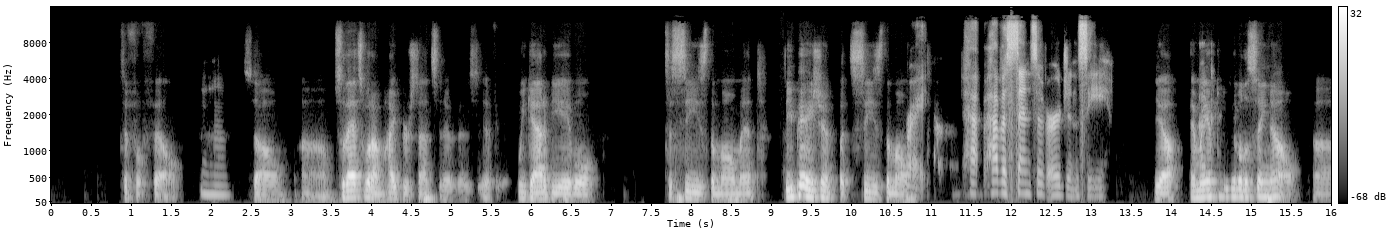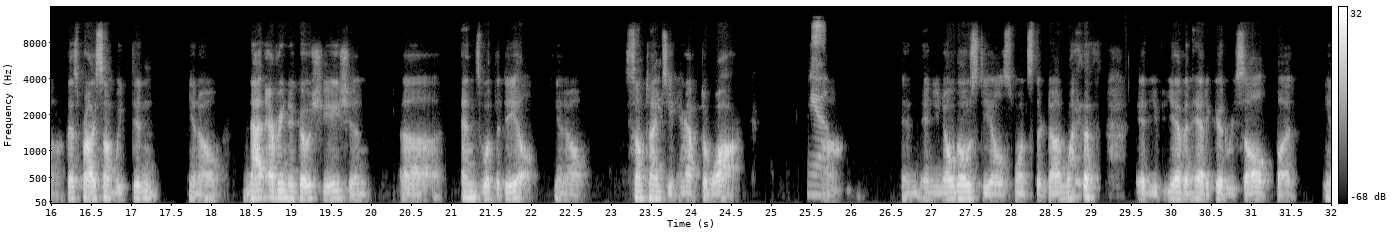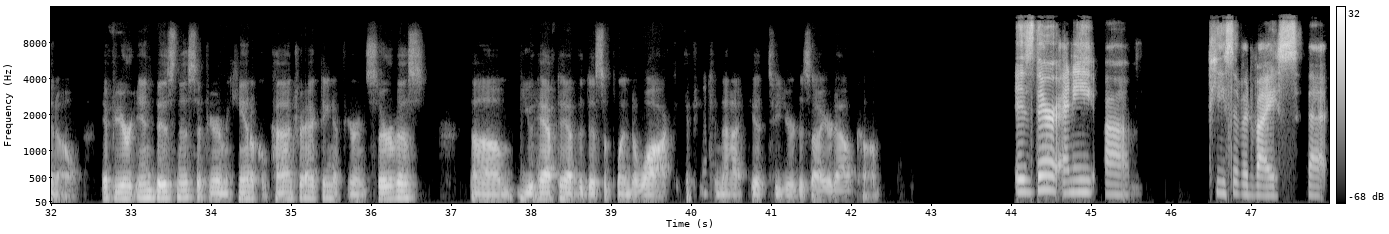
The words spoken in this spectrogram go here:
to fulfill. Mhm. So, um, so that's what I'm hypersensitive is if we got to be able to seize the moment, be patient, but seize the moment. Right. Ha- have a sense of urgency. Yeah, and we have to be able to say no. Uh, that's probably something we didn't, you know, not every negotiation uh, ends with the deal, you know. Sometimes you have to walk. Yeah. Um, And, and you know those deals, once they're done with, and you, you haven't had a good result, but, you know, if you're in business, if you're in mechanical contracting, if you're in service, um, you have to have the discipline to walk if you cannot get to your desired outcome. Is there any um, piece of advice that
